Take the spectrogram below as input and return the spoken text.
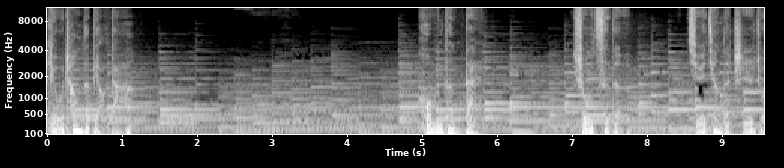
流畅的表达，我们等待如此的倔强的执着。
